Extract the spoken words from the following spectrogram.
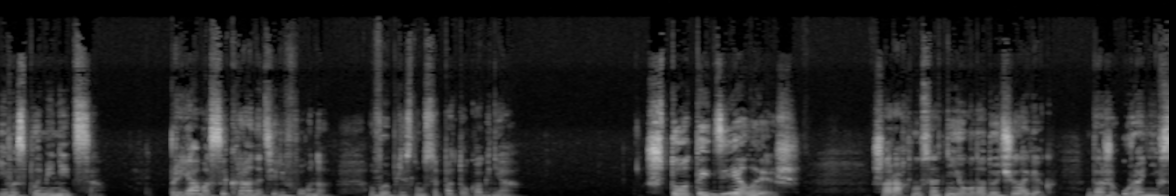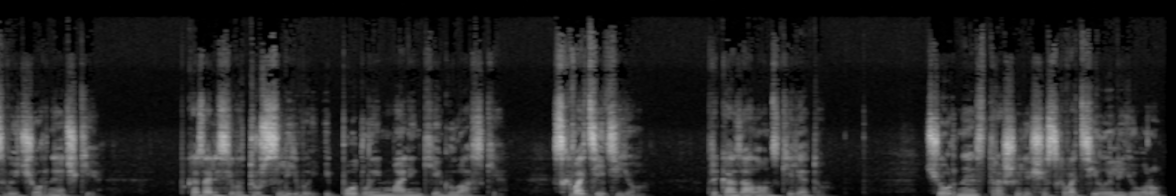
и воспламениться. Прямо с экрана телефона выплеснулся поток огня. «Что ты делаешь?» Шарахнулся от нее молодой человек, даже уронив свои черные очки. Показались его трусливые и подлые маленькие глазки. «Схватить ее!» — приказал он скелету. Черное страшилище схватило Ильору,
